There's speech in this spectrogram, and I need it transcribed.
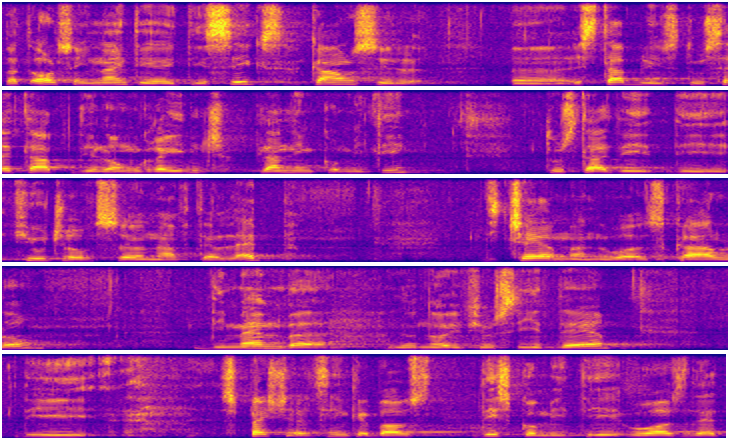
But also in 1986, Council uh, established to set up the long-range planning committee to study the future of CERN after LEP. The chairman was Carlo. The member, I don't know if you see it there, the special thing about this committee was that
